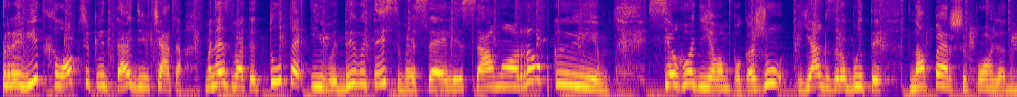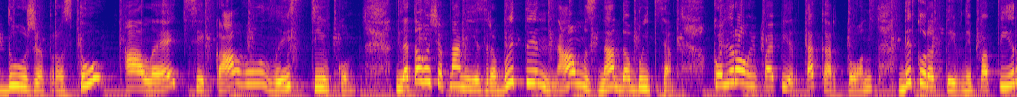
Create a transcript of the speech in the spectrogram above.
Привіт, хлопчики та дівчата! Мене звати Тута і ви дивитесь веселі саморобки. Сьогодні я вам покажу, як зробити на перший погляд дуже просту, але цікаву листівку. Для того, щоб нам її зробити, нам знадобиться кольоровий папір та картон, декоративний папір,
